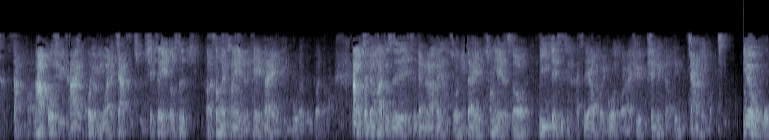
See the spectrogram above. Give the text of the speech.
场上？哦，那或许它会有另外的价值出现，这也都是呃身为创业者可以在评估的部分哦。那我这边话，就是也是跟大家分享说，你在创业的时候，第一件事情还是要回过头来去先去搞定家庭关系，因为我我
